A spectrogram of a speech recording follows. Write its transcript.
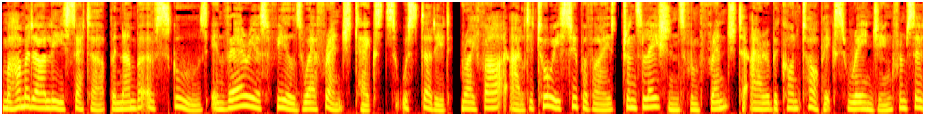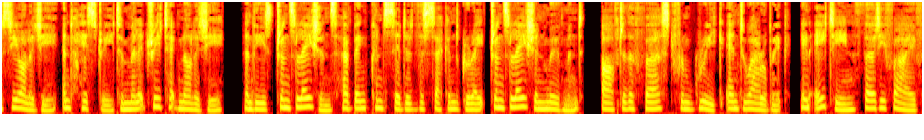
Muhammad Ali set up a number of schools in various fields where French texts were studied. Rifa al-Tahtawi supervised translations from French to Arabic on topics ranging from sociology and history to military technology, and these translations have been considered the second great translation movement, after the first from Greek into Arabic. In 1835,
